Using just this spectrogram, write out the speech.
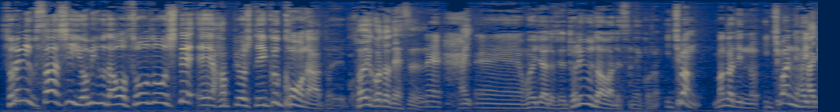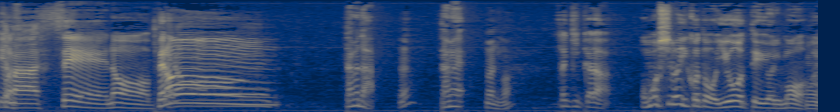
それにふさわしい読み札を想像して、えー発表していくコーナーということそういうことです。ね、はい。えーほいじゃあですね、取り札はですね、この1番、マガジンの1番に入っています。入ってます。せーの、ペローン。ダメだ。え？ダメ。何が？さっきから、面白いことを言おうっていうよりも、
